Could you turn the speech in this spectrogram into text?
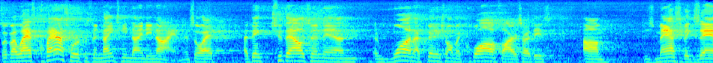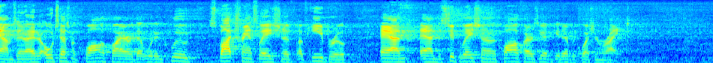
but my last classwork was in 1999. And so I, I think 2001, I finished all my qualifiers. I had these, um, these massive exams, and I had an Old Testament qualifier that would include spot translation of, of Hebrew, and, and the stipulation on the qualifiers, you had to get every question right.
